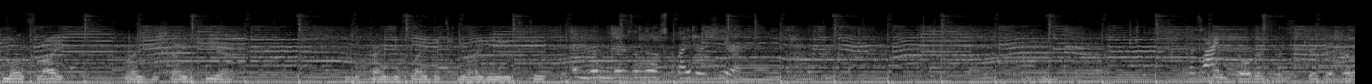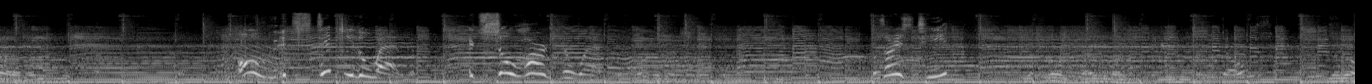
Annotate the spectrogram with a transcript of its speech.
small fly right beside here. There's a tiny fly that he already ate too. And then there's a little spider here. Daughter just scared the hell out of. Oh, it's sticky, the web. It's so hard, the web. Those are his teeth? The front, tiny ones. Those? No, no,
